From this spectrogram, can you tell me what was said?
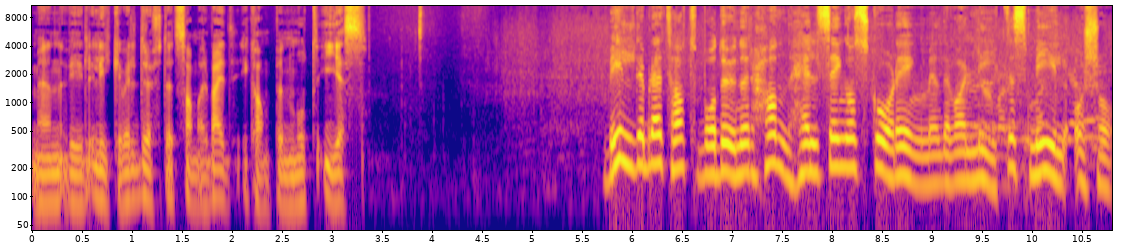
men vil likevel drøfte et samarbeid i kampen mot IS. Bildet ble tatt både under håndhelsing og skåling, men det var lite smil å se.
